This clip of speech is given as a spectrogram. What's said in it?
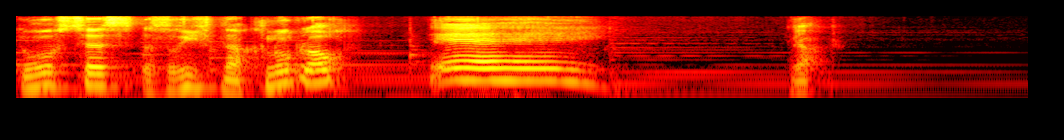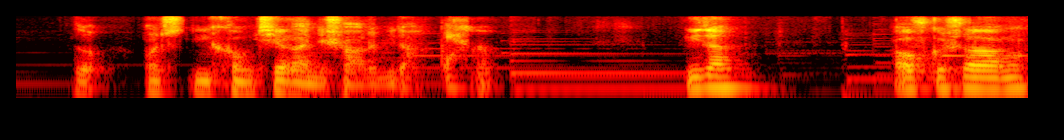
Geruchstest. Es riecht nach Knoblauch. Yay. Ja. So. Und die kommt hier rein, die Schale wieder. Ja. So. Wieder. Aufgeschlagen.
